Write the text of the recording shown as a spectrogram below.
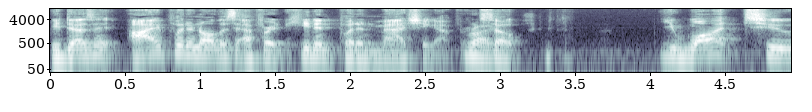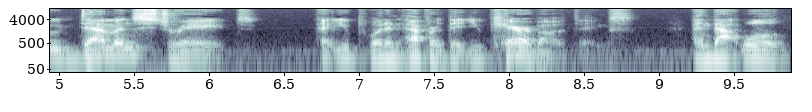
He doesn't, I put in all this effort. He didn't put in matching effort. Right. So you want to demonstrate that you put in effort, that you care about things. And that will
